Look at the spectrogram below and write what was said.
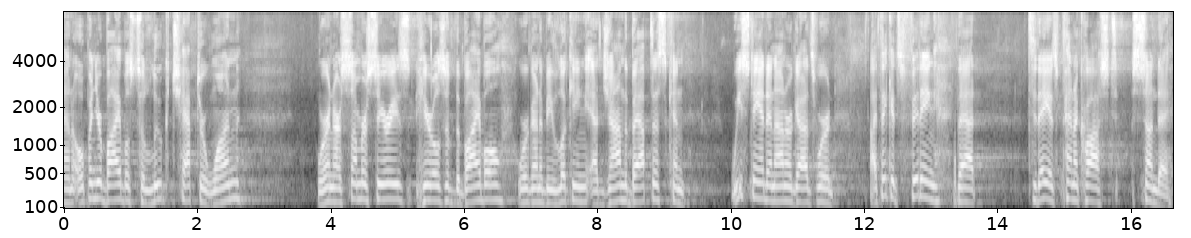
And open your Bibles to Luke chapter 1. We're in our summer series, Heroes of the Bible. We're going to be looking at John the Baptist. Can we stand and honor God's word? I think it's fitting that today is Pentecost Sunday.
